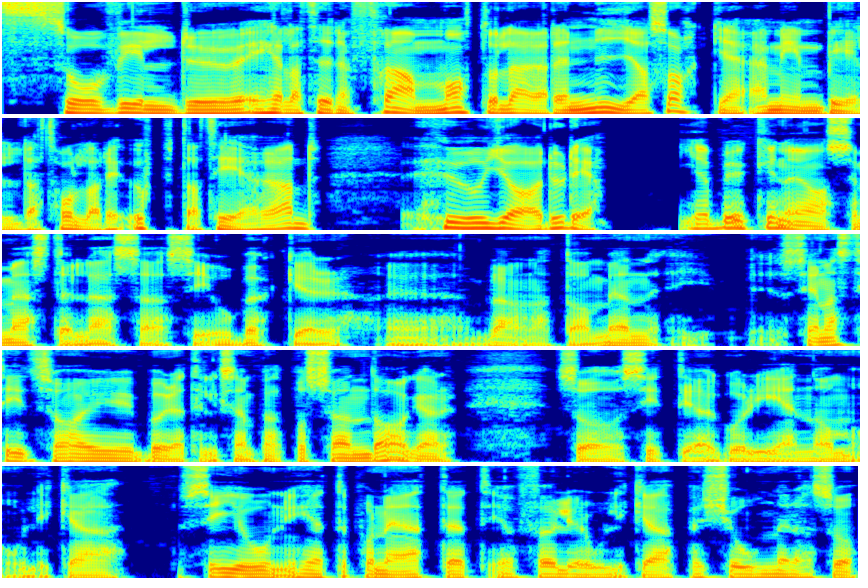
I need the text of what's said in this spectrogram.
så vill du hela tiden framåt och lära dig nya saker, är min bild, att hålla dig uppdaterad. Hur gör du det? Jag brukar när jag har semester läsa CO-böcker, eh, bland annat. Då. Men senast tid så har jag börjat till exempel att på söndagar så sitter jag och går igenom olika SEO-nyheter på nätet. Jag följer olika personer, alltså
